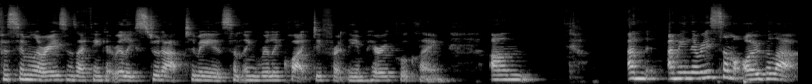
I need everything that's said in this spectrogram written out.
for similar reasons, I think it really stood out to me as something really quite different the empirical claim. Um, and I mean, there is some overlap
